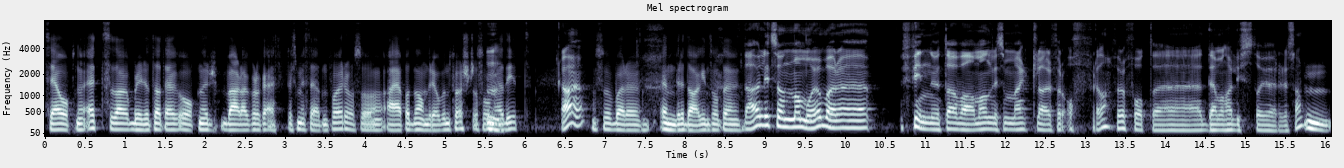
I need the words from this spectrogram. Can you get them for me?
Så jeg åpner ett, så da blir det til at jeg åpner hver dag klokka ett liksom istedenfor. Og så er jeg på den andre jobben først, og så må Mm. jeg dit. ja, ja. Og så bare endre dagen sånn at jeg Det er jo litt sånn, Man må jo bare finne ut av hva man liksom er klar for å ofre for å få til det man har lyst til å gjøre. liksom. mm.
